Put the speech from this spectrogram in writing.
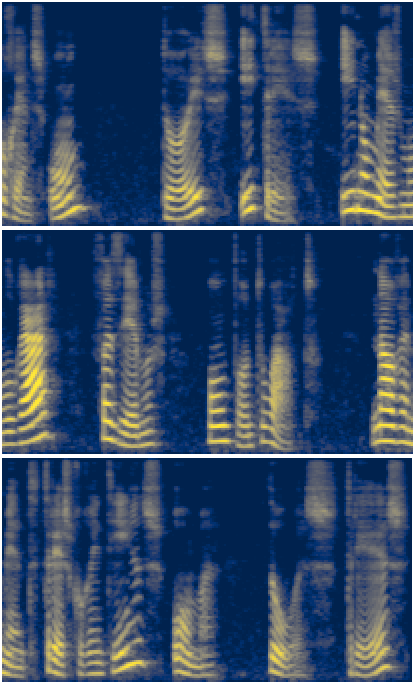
correntes, um, dois e três, e no mesmo lugar fazemos um ponto alto. Novamente, três correntinhas, uma, duas, três,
